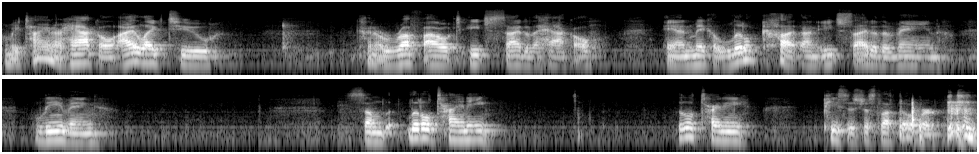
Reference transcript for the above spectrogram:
when we tie in our hackle, I like to kind of rough out each side of the hackle and make a little cut on each side of the vein, leaving some little tiny, little tiny pieces just left over.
